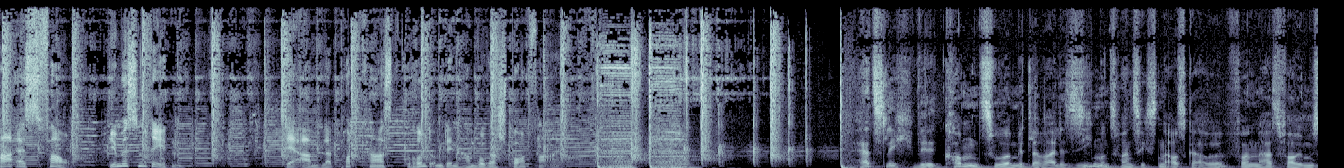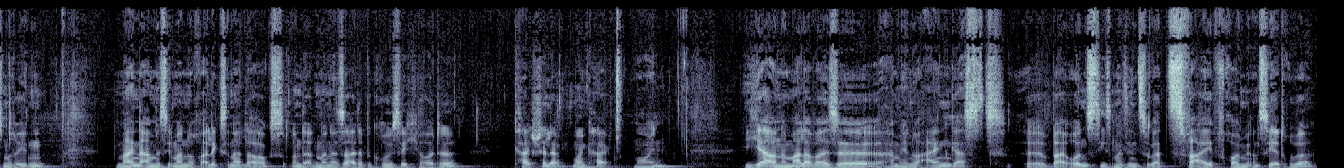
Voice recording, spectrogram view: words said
HSV. Wir müssen reden. Der Abendblatt Podcast rund um den Hamburger Sportverein. Herzlich willkommen zur mittlerweile 27. Ausgabe von HSV Wir müssen reden. Mein Name ist immer noch Alexander Laux und an meiner Seite begrüße ich heute Kai Schiller. Moin Kai. Moin. Ja, und normalerweise haben wir nur einen Gast äh, bei uns. Diesmal sind es sogar zwei. Freuen wir uns sehr drüber.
